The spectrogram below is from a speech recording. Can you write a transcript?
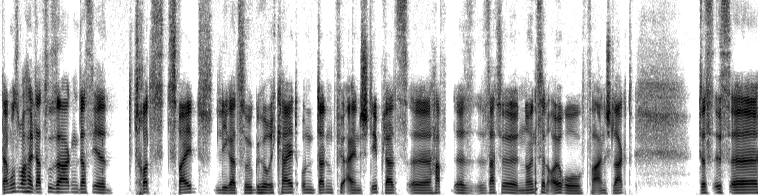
Da muss man halt dazu sagen, dass ihr trotz Zweitliga-Zugehörigkeit und dann für einen Stehplatz äh, Haft, äh, satte 19 Euro veranschlagt. Das ist äh,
